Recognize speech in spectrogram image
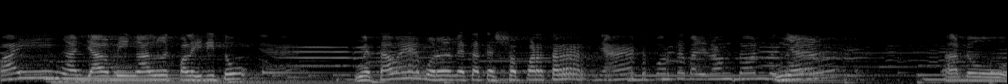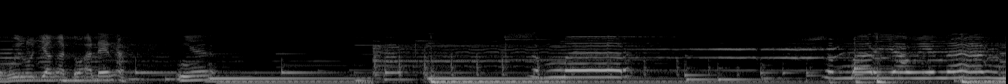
Pai ngajami ngalut paling itu supporternya eh, supporter. Ya supporter balik nontonnya Aduh Wilujang atau Adenahnya Semar. Semar ya Winang.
